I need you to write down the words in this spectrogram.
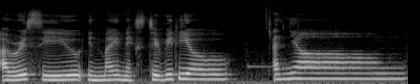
I will see you in my next video. 안녕.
